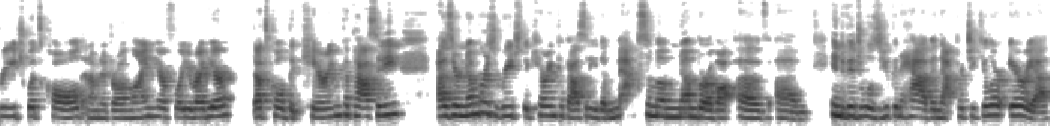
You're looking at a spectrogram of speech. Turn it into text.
reach what's called, and I'm going to draw a line here for you right here, that's called the carrying capacity. As their numbers reach the carrying capacity, the maximum number of, of um, individuals you can have in that particular area,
